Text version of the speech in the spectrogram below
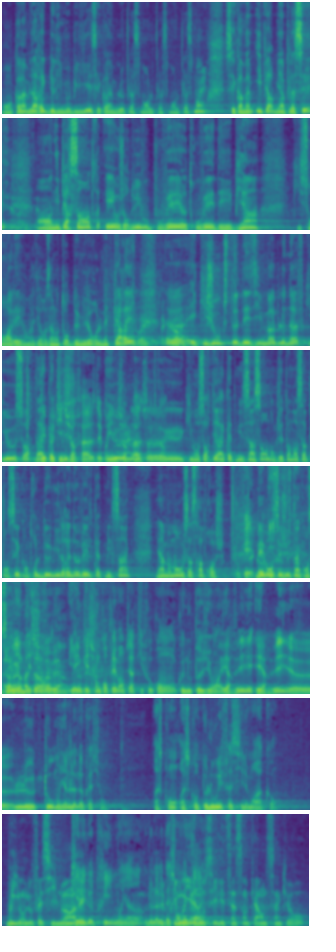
Bon, quand même, la règle de l'immobilier, c'est quand même le placement, le placement, le placement. C'est quand même hyper bien placé en hypercentre. Et aujourd'hui, vous pouvez euh, trouver des biens qui sont, allez, on va dire aux alentours de 2000 euros le mètre carré, euh, et qui jouxtent des immeubles neufs qui, eux, sortent à Des 4000, petites surfaces, des qui, moyennes eux, surfaces, notent, euh, qui vont sortir à 4500. Donc j'ai tendance à penser qu'entre le 2000 rénové et le 4005, il y a un moment où ça se rapproche. Mais bon, Il- c'est juste un conseil Alors, il y a une amateur. question- euh, Il y a une question complémentaire qu'il faut que nous posions à Hervé. Hervé, euh, le taux moyen de la location. Est-ce qu'on est peut louer facilement à Caen? Oui, on loue facilement. Quel avec- est le prix moyen de la Le location prix au mètre moyen annoncé, il est de 545 euros.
